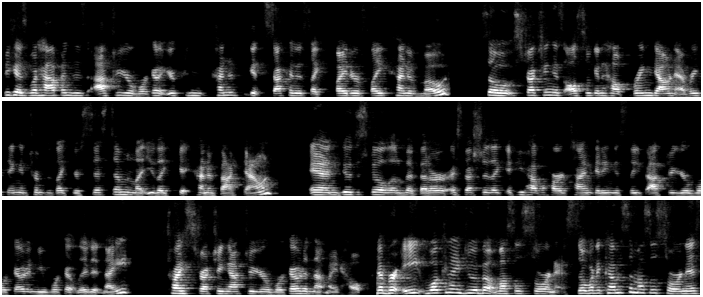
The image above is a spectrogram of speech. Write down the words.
because what happens is after your workout, you can kind of get stuck in this like fight or flight kind of mode. So stretching is also going to help bring down everything in terms of like your system and let you like get kind of back down. And you'll just feel a little bit better, especially like if you have a hard time getting to sleep after your workout and you work out late at night try stretching after your workout and that might help. Number eight, what can I do about muscle soreness? So, when it comes to muscle soreness,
